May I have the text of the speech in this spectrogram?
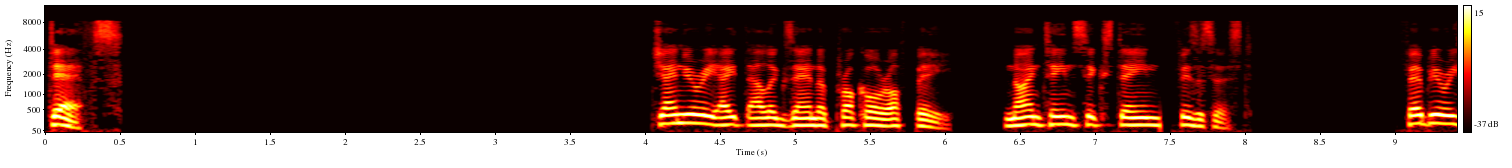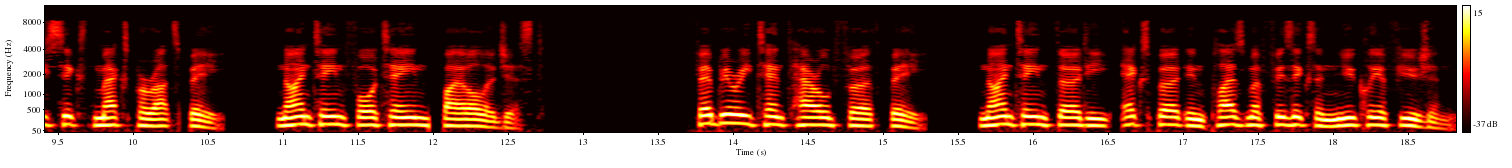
Deaths January 8 – Alexander Prokhorov b. 1916, physicist. February 6 – Max Perutz b. 1914, biologist. February 10 – Harold Furth b. 1930, expert in plasma physics and nuclear fusion.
